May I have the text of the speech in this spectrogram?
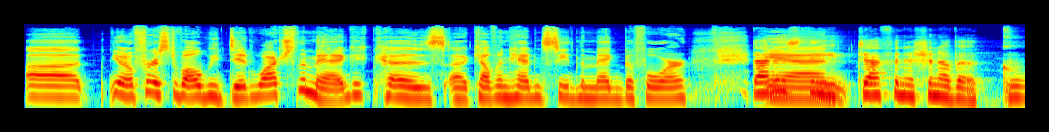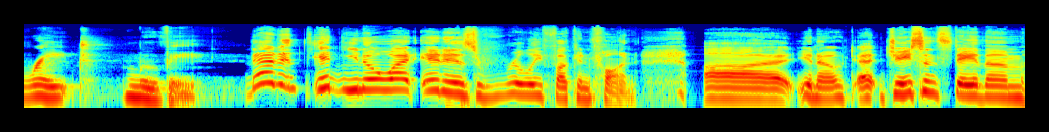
uh, you know, first of all, we did watch the Meg because uh, Kelvin hadn't seen the Meg before. that is the definition of a great movie. That it, it, you know what? It is really fucking fun. Uh, you know, uh, Jason Statham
